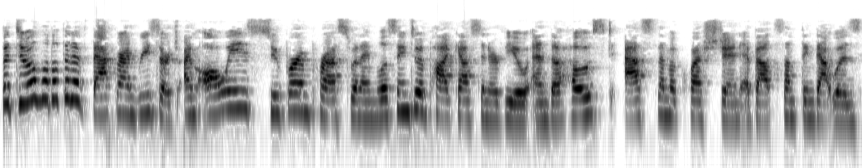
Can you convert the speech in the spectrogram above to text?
But do a little bit of background research. I'm always super impressed when I'm listening to a podcast interview and the host asks them a question about something that was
